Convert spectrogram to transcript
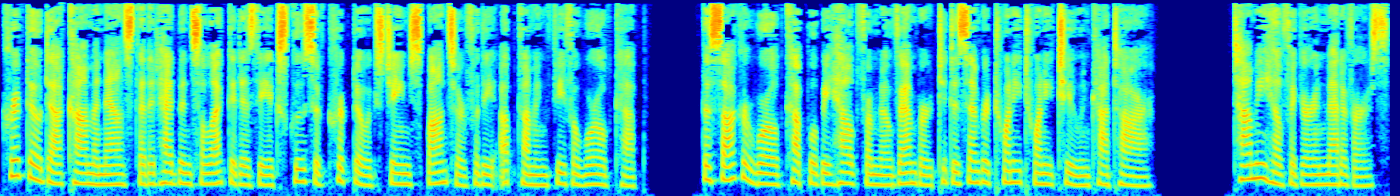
Crypto.com announced that it had been selected as the exclusive crypto exchange sponsor for the upcoming FIFA World Cup. The Soccer World Cup will be held from November to December 2022 in Qatar. Tommy Hilfiger in Metaverse.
